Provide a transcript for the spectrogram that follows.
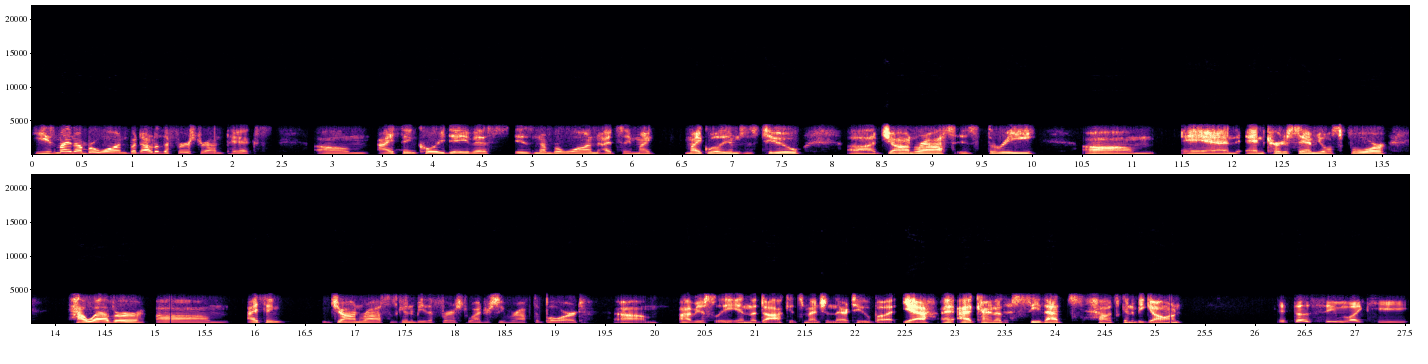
he's my number one, but out of the first round picks, um, I think Corey Davis is number one. I'd say Mike Mike Williams is two, uh, John Ross is three, um, and and Curtis Samuel's four. However, um, I think John Ross is going to be the first wide receiver off the board. Um, obviously, in the doc, it's mentioned there too. But yeah, I, I kind of see that's how it's going to be going. It does seem like he,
